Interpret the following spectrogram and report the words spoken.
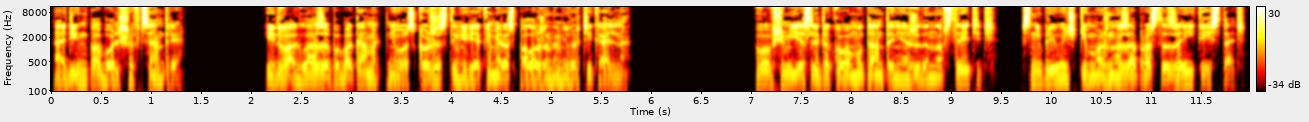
Один побольше в центре. И два глаза по бокам от него с кожистыми веками, расположенными вертикально. В общем, если такого мутанта неожиданно встретить, с непривычки можно запросто заикой стать.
